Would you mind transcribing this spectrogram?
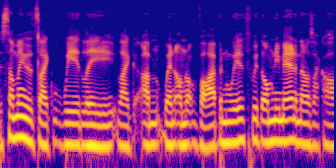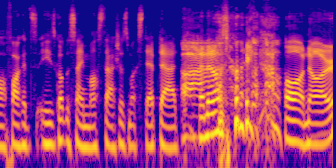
there's something that's like weirdly like um when I'm not vibing with with Omni Man, and then I was like, oh fuck, it's he's got the same mustache as my stepdad, and then I was like, oh no,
